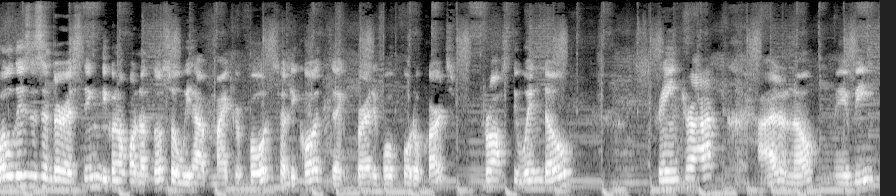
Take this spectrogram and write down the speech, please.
Well, this is interesting. Hindi ko lang ko to. So, we have microphone sa likod, the incredible photo cards, frosty window, train track, I don't know, maybe.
